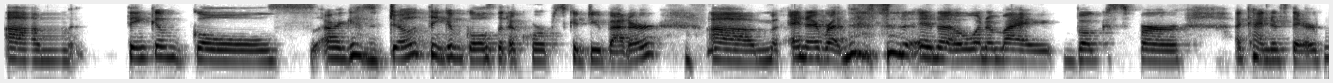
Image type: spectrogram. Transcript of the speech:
um, think of goals, or I guess don't think of goals that a corpse could do better. Um, and I read this in a, one of my books for a kind of therapy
